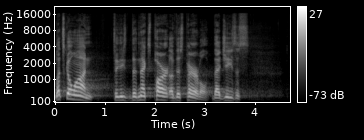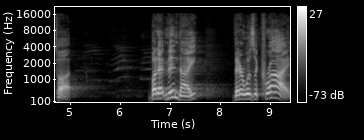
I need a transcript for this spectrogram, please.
Let's go on to the next part of this parable that Jesus taught. But at midnight, there was a cry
